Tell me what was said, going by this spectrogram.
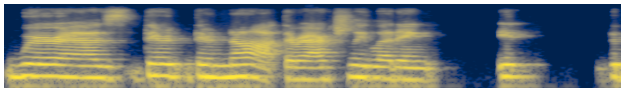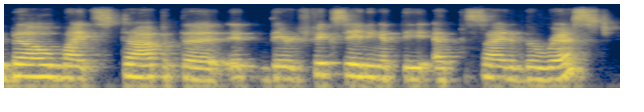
whereas they're they're not. They're actually letting it the bell might stop at the it, they're fixating at the at the side of the wrist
